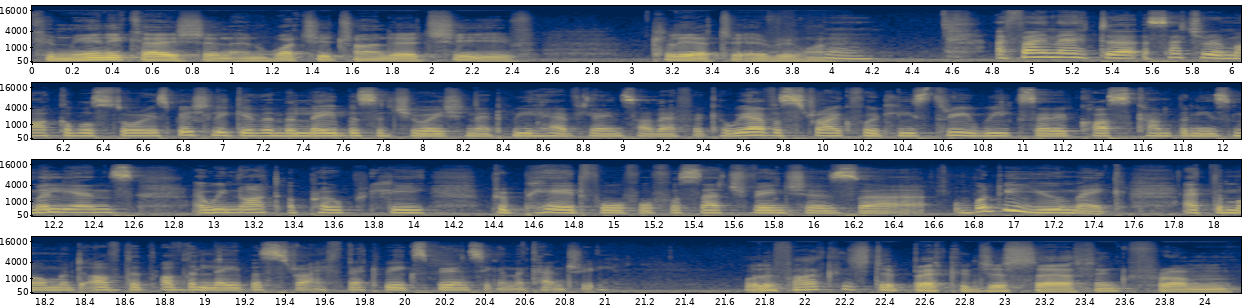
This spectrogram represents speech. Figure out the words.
communication and what you're trying to achieve clear to everyone. Mm. I find that uh, such a remarkable story, especially given the labor situation that we have here in South Africa. We have a strike for at least three weeks and it costs companies millions, and we're not appropriately prepared for, for, for such ventures. Uh, what do you make at the moment of the, of the labor strife that we're experiencing in the country? Well, if I could step back and just say, I think from,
